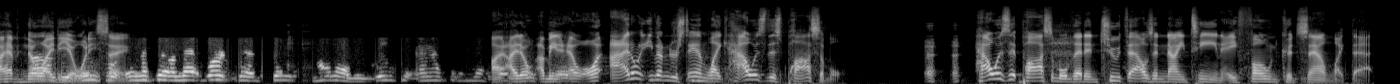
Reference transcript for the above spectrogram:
I have no um, idea what he's saying. NFL Network that says, hold on, the Google NFL Network. I, I don't. I mean, I I don't even understand. Like, how is this possible? How is it possible that in 2019 a phone could sound like that?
